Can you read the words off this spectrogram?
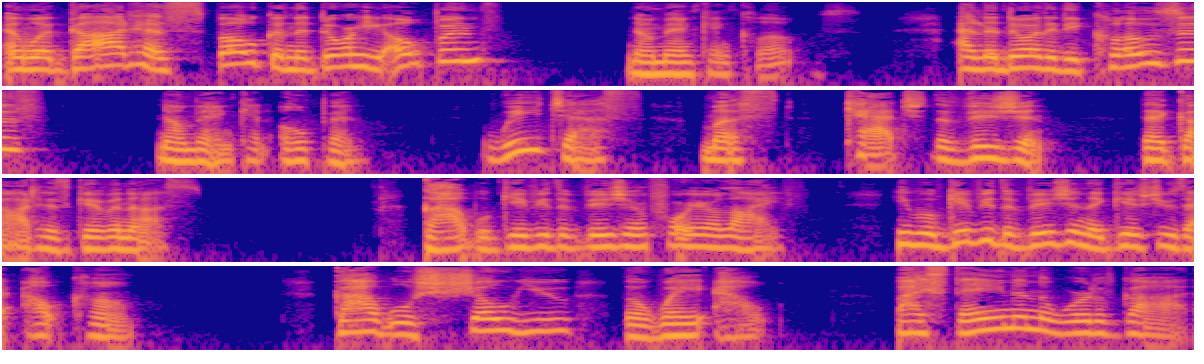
And what God has spoken, the door he opens, no man can close. And the door that he closes, no man can open. We just must catch the vision that God has given us. God will give you the vision for your life. He will give you the vision that gives you the outcome. God will show you the way out by staying in the Word of God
